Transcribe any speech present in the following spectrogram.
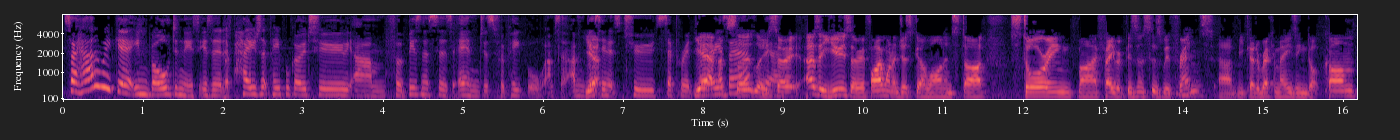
So, how do we get involved in this? Is it a page that people go to um, for businesses and just for people? I'm, so, I'm Yeah. guessing it's two separate Yeah, areas there? absolutely. Yeah. So as a user, if I want to just go on and start storing my favorite businesses with friends, Mm-hmm. um, you go to recamazing.com.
